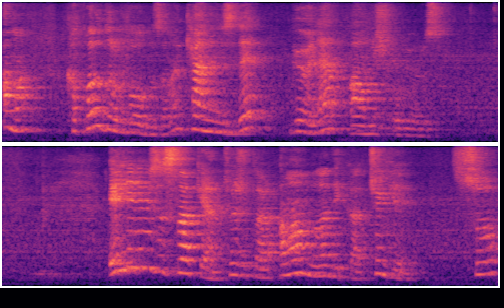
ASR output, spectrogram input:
Ama kapalı durumda olduğu zaman kendimizi de güvene almış oluyoruz. Ellerimiz ıslakken çocuklar aman buna dikkat. Çünkü su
